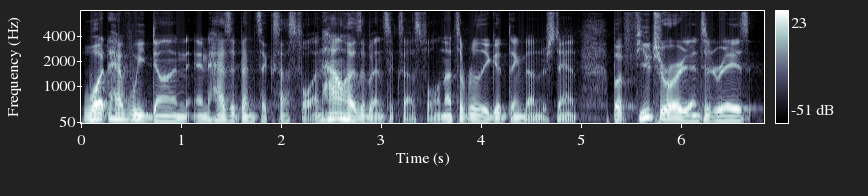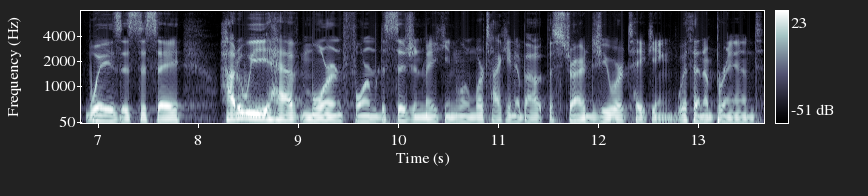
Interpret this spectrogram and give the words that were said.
what have we done and has it been successful and how has it been successful? And that's a really good thing to understand. But future oriented ways ways is to say how do we have more informed decision making when we're talking about the strategy we're taking within a brand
